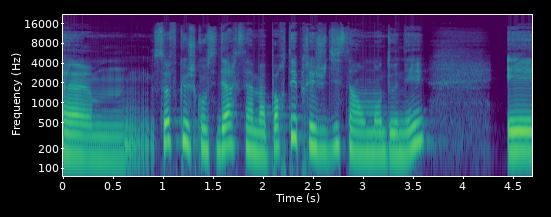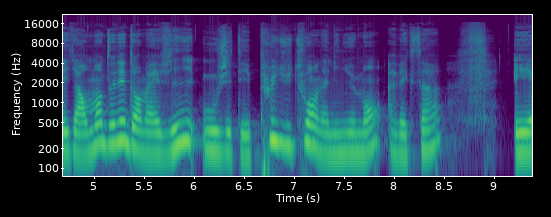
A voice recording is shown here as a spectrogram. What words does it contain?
Euh, sauf que je considère que ça m'a porté préjudice à un moment donné. Et il y a un moment donné dans ma vie où j'étais plus du tout en alignement avec ça. Et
